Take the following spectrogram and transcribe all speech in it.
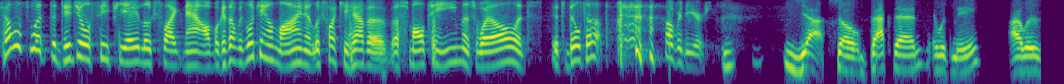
tell us what the digital CPA looks like now, because I was looking online. It looks like you have a, a small team as well. It's it's built up over the years. Yeah. So back then it was me. I was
